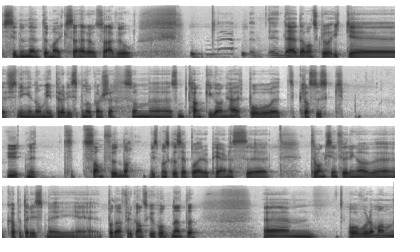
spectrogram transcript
Siden du nevnte Marx her, og så er vi jo det er, det er vanskelig å ikke svinge innom imperialisme nå, kanskje, som, eh, som tankegang her på et klassisk utnyttet samfunn, da, hvis man skal se på europeernes eh, tvangsinnføring av eh, kapitalisme i, eh, på det afrikanske kontinentet. Um, og hvordan man,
